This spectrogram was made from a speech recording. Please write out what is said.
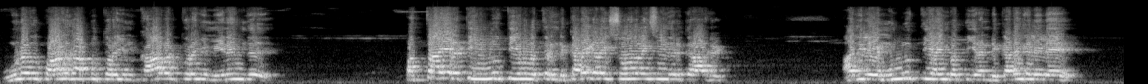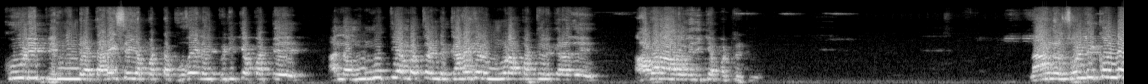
உணவு பாதுகாப்பு துறையும் காவல்துறையும் இணைந்து பத்தாயிரத்தி எண்ணூத்தி எழுபத்தி ரெண்டு கடைகளை சோதனை செய்திருக்கிறார்கள். அதிலே முன்னூத்தி ஐம்பத்தி இரண்டு கடைகளிலே கூலி என்கின்ற தடை செய்யப்பட்ட புகையிலை பிடிக்கப்பட்டு அந்த முன்னூத்தி ஐம்பத்தி ரெண்டு கடைகளும் மூடப்பட்டிருக்கிறது. அபராதம் விதிக்கப்பட்டிருக்கு. நாங்கள் சொல்லிக்கொண்டே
